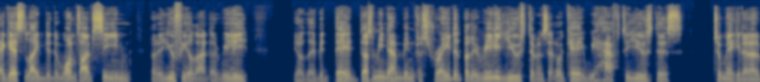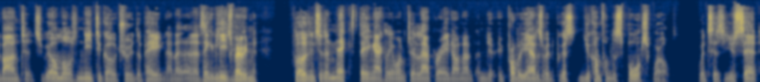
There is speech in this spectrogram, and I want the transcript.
I guess like the, the, ones I've seen, uh, that you feel that they really, you know, they've been, they doesn't mean they haven't been frustrated, but they really used them and said, okay, we have to use this to make it an advantage. We almost need to go through the pain. And I, and I think it leads very closely to the next thing actually I want to elaborate on. And you probably answer it because you come from the sports world, which is you said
